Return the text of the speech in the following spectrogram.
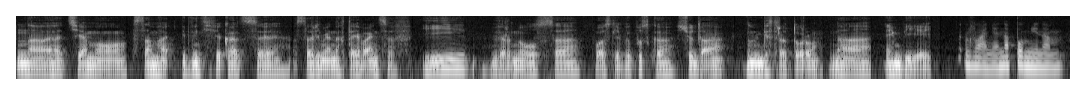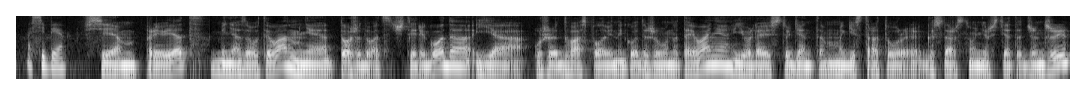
на тему самоидентификации современных тайваньцев и вернулся после выпуска сюда, на магистратуру, на MBA. Ваня, напомни нам о себе. Всем привет, меня зовут Иван, мне тоже 24 года, я уже два с половиной года живу на Тайване, являюсь студентом магистратуры Государственного университета Джинджи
